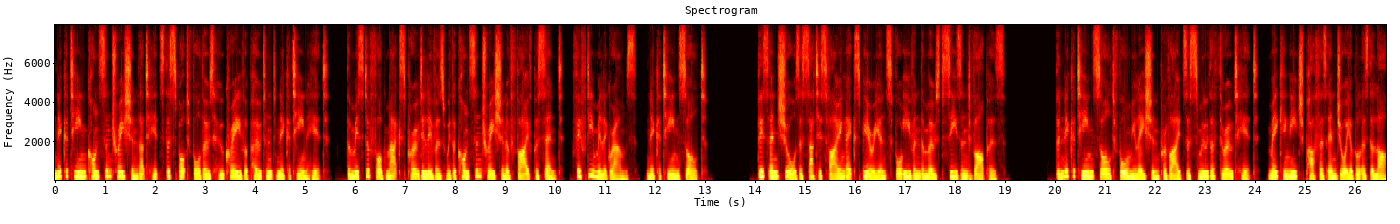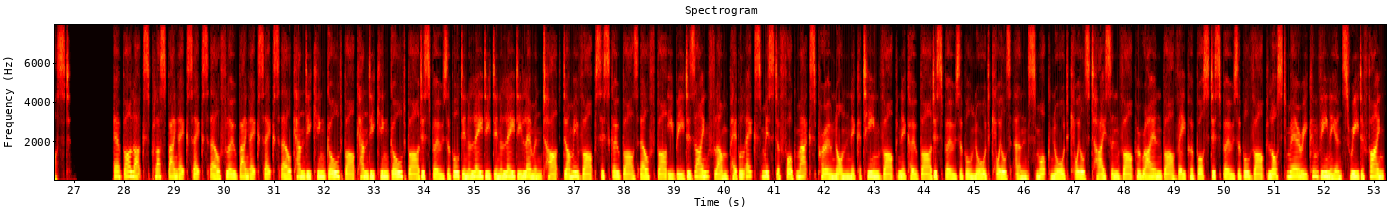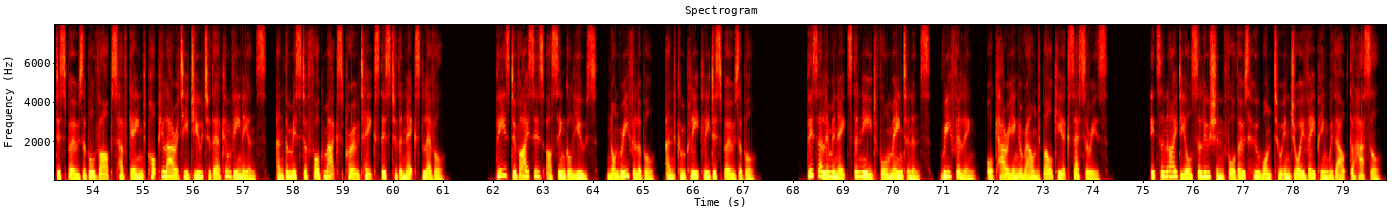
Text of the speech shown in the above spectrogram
Nicotine concentration that hits the spot for those who crave a potent nicotine hit. The Mr. Fog Max Pro delivers with a concentration of 5%, 50 mg, nicotine salt. This ensures a satisfying experience for even the most seasoned vapers. The nicotine salt formulation provides a smoother throat hit, making each puff as enjoyable as the last. Airbar Lux Plus Bang XXL Flow Bang XXL Candy King Gold Bar Candy King Gold Bar Disposable Dinner Lady Dinner Lady Lemon Tart Dummy Varp Cisco Bars Elf Bar EB Design Flum Pebble X Mr. Fog Max Pro Non-Nicotine Varp Nico Bar Disposable Nord Coils and Smock Nord Coils Tyson Varp Orion Bar Vapor Boss Disposable Varp Lost Mary Convenience Redefined Disposable Varps have gained popularity due to their convenience and the Mr. Fog Max Pro takes this to the next level. These devices are single-use, non-refillable, and completely disposable. This eliminates the need for maintenance, refilling, or carrying around bulky accessories. It's an ideal solution for those who want to enjoy vaping without the hassle.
